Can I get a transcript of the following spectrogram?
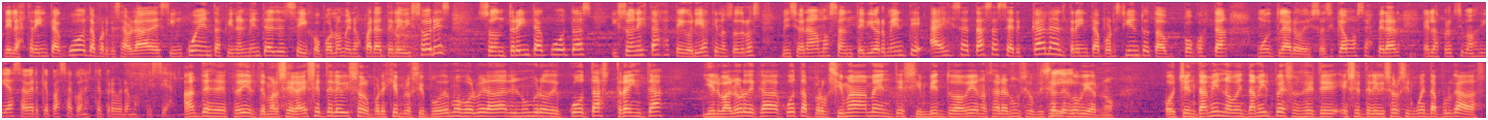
de las 30 cuotas, porque se hablaba de 50, finalmente ayer se dijo, por lo menos para televisores son 30 cuotas y son estas categorías que nosotros mencionábamos anteriormente, a esa tasa cercana al 30%, tampoco está muy claro eso. Así que vamos a esperar en los próximos días a ver qué pasa con este programa oficial. Antes de despedirte, Marcela, ese televisor, por ejemplo, si podemos volver a dar el número de cuotas, 30, y el valor de cada cuota aproximadamente, si bien todavía no está el anuncio oficial Sí. del gobierno, 80 mil, 90 mil pesos este, ese televisor 50 pulgadas.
